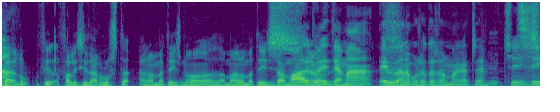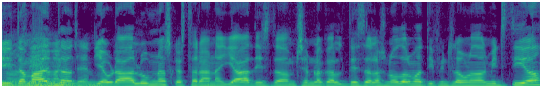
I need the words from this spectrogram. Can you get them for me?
felicitar- fe- felicitar-los ta- en el mateix, no? Demà, el mateix. Demà, demà, demà heu d'anar vosaltres al magatzem? Sí, sí demà sí, hi haurà alumnes que estaran allà des de, em sembla que des de les 9 del matí fins a la 1 del migdia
